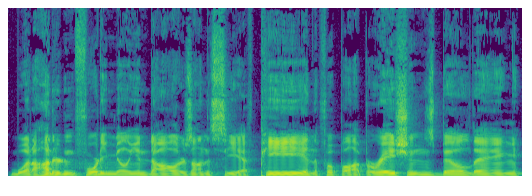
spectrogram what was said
what 140 million dollars on the CFP and the football operations building.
